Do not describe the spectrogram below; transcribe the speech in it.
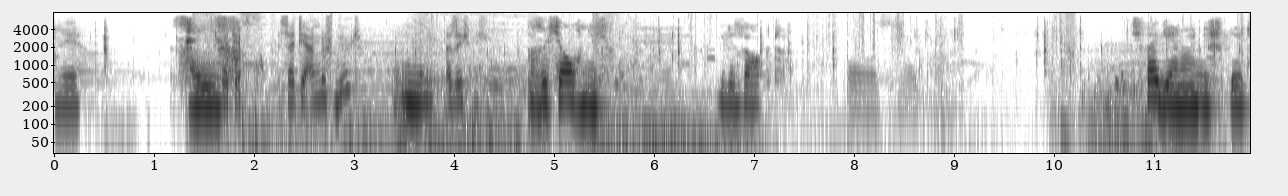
Nee. Seid ihr, seid ihr angespielt? Nee, Also ich nicht. also ich auch nicht. Wie gesagt. Oh, Sniper. Ich wäre gerne eingespielt.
